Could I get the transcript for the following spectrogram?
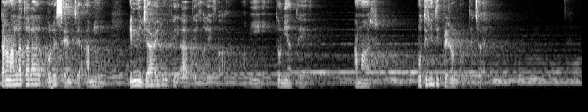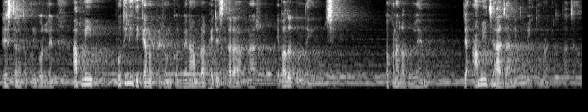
কারণ আল্লাহ তালা বলেছেন যে আমি, ইন্নি জাহিলুল ফিল আর্দে খলিফা আমি দুনিয়াতে আমার প্রতিনিধি প্রেরণ করতে চাই ফেরেস্তারা তখন বললেন, আপনি প্রতিনিধি কেন প্রেরণ করবেন? আমরা ফেরেস্তারা আপনার এবাদত বন্দেগী করছি। তখন আল্লাহ বললেন, যে আমি যা জানি তুমি, তোমরা কিন্তু তা জানো।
